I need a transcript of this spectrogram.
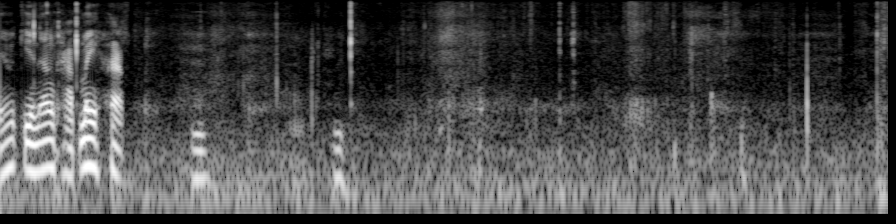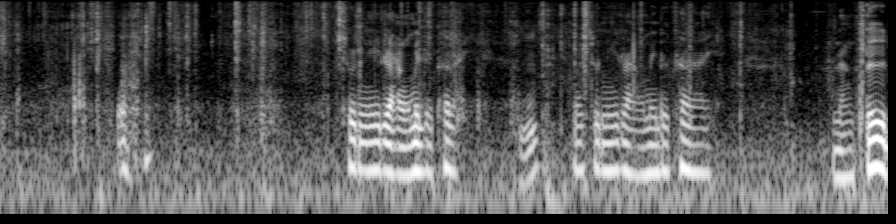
นะเมื่อกี้นั่งทับไม่หักชุดนี้รังไม่ลึกเท่าไหร่เพราะชุดนี้รังไม่ลึกเท่าไหร่ รังตื้น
